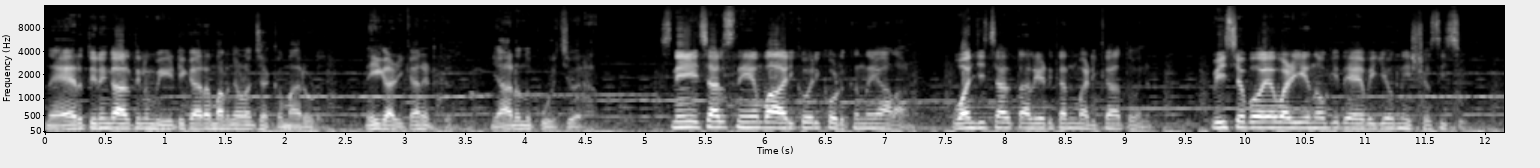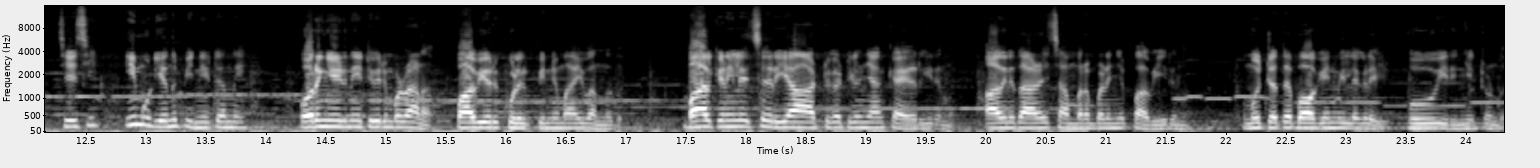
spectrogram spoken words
നേരത്തിനും കാലത്തിനും വീട്ടിൽ കയറാൻ പറഞ്ഞോളാം ചെക്കന്മാരോട്. നീ കഴിക്കാൻ എടുക്ക് ഞാനൊന്ന് കുളിച്ചു വരാം. സ്നേഹിച്ചാൽ സ്നേഹം വാരിക്കോരി കൊടുക്കുന്നയാളാണ്. വഞ്ചിച്ചാൽ തലയെടുക്കാൻ മടിക്കാത്തവനും. വിശപോയ വഴിയെ നോക്കി ദേവകി ഒന്ന് വിശ്വസിച്ചു. ചേച്ചി ഈ മുടിയൊന്ന് പിന്നിട്ടെന്നേ ഉറങ്ങിയെഴുന്നേറ്റ് വരുമ്പോഴാണ് പാവി ഒരു കുളിർപ്പിന്നുമായി വന്നത്. ബാൽക്കണിയിലെ ചെറിയ ആട്ടുകട്ടിൽ ഞാൻ കയറിയിരുന്നു. അതിന് താഴെ ചമ്പ്രം പടിഞ്ഞ് പവിയിരുന്നു. മുറ്റത്തെ ബോഗൻ വില്ലകളിൽ പൂ വിരിഞ്ഞിട്ടുണ്ട്.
